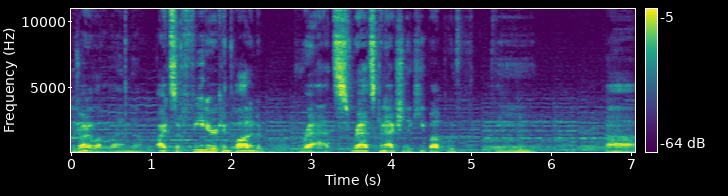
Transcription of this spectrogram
We're drawing a lot of land though. All right, so feeder can pot into rats. Rats can actually keep up with the uh,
